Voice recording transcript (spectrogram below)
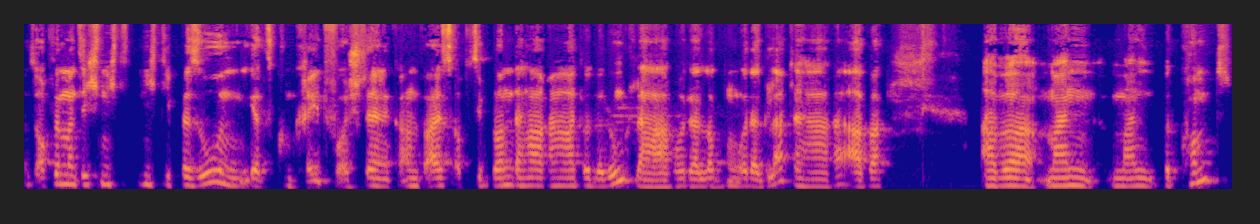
Also auch wenn man sich nicht, nicht die Person jetzt konkret vorstellen kann und weiß, ob sie blonde Haare hat oder dunkle Haare oder Locken oder glatte Haare, aber, aber man, man bekommt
